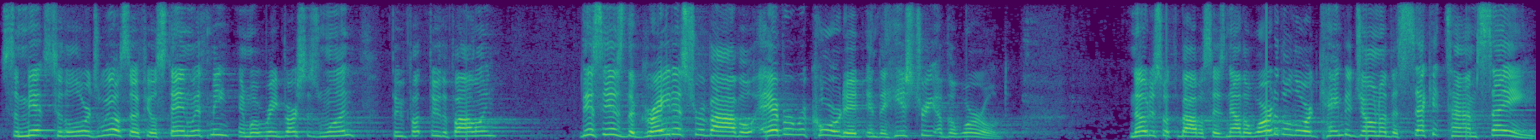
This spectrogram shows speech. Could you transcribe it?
submits to the Lord's will. So if you'll stand with me, and we'll read verses 1 through, through the following. This is the greatest revival ever recorded in the history of the world. Notice what the Bible says. Now, the word of the Lord came to Jonah the second time, saying,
